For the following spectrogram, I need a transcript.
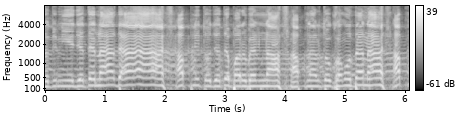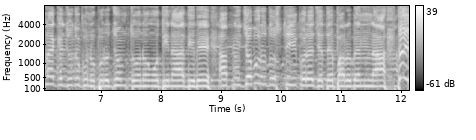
যদি নিয়ে যেতে না দেয়, আপনি তো যেতে পারবেন না। আপনার তো ক্ষমতা না, আপনাকে যদি কোনো পর্যন্ত অনুমতি না দিবে, আপনি জবরদস্তি করে যেতে পারবেন না। তাই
